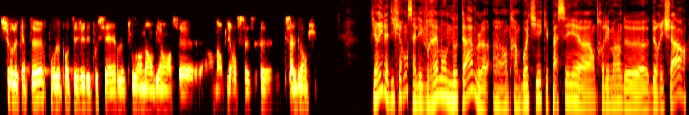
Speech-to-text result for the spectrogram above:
sur le capteur pour le protéger des poussières, le tout en ambiance euh, en ambiance euh, salle blanche. Thierry, la différence, elle est vraiment notable entre un boîtier qui est passé entre les mains de, de, Richard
